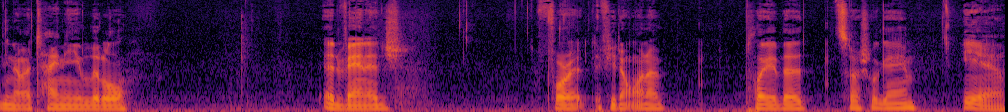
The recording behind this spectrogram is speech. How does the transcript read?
you know a tiny little advantage for it if you don't want to play the social game. Yeah.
